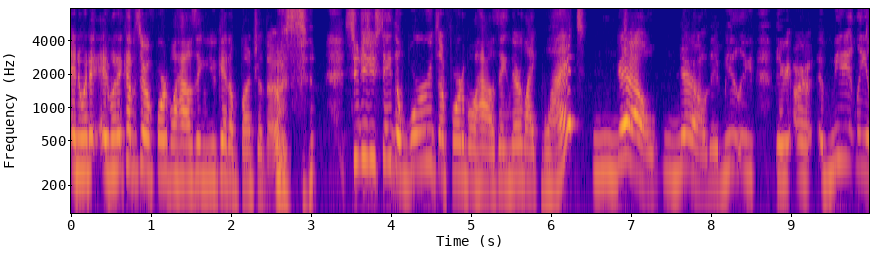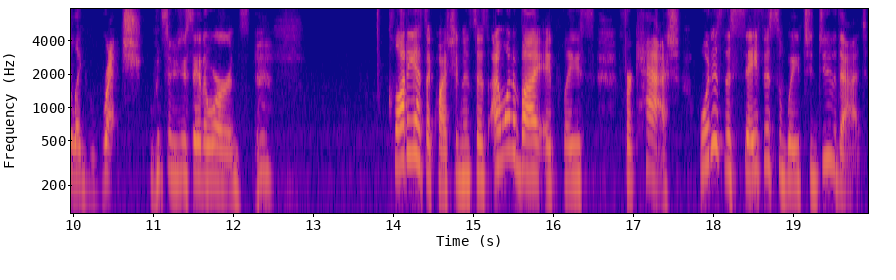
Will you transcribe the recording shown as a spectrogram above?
and when it and when it comes to affordable housing, you get a bunch of those. as soon as you say the words affordable housing, they're like, "What? No, no!" They immediately they are immediately like wretch as soon as you say the words. Claudia has a question and says, "I want to buy a place for cash. What is the safest way to do that?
